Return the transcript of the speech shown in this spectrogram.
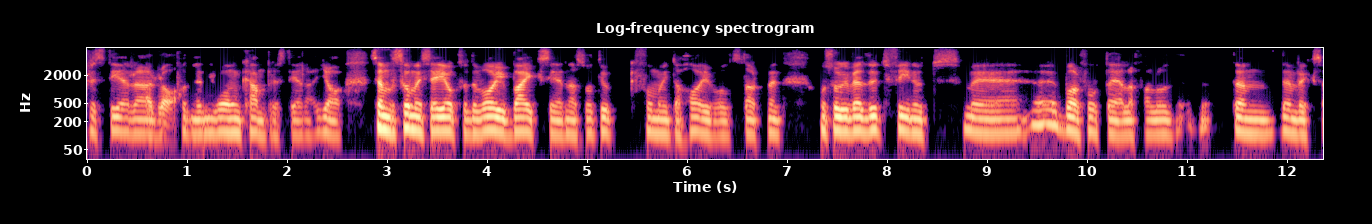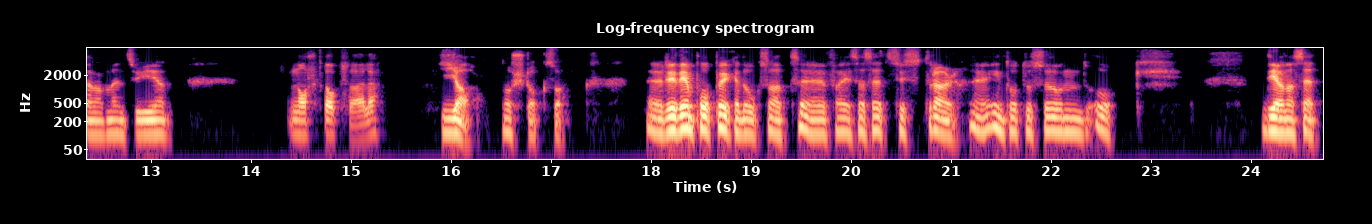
presterar på den nivå hon kan prestera. Ja, sen ska man säga också, det var ju bike senast och det får man inte ha i voltstart, men hon såg ju väldigt fin ut med eh, barfota i alla fall och den, den växeln används ju igen. Norskt också eller? Ja, norskt också. Eh, Redén påpekade också att eh, Faiza Zets systrar, eh, Intotosund och Diana Sett.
